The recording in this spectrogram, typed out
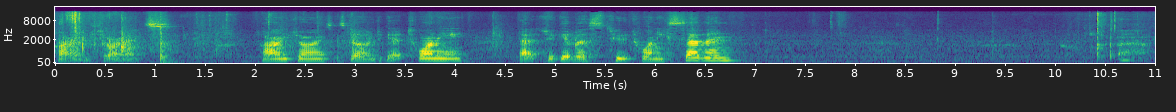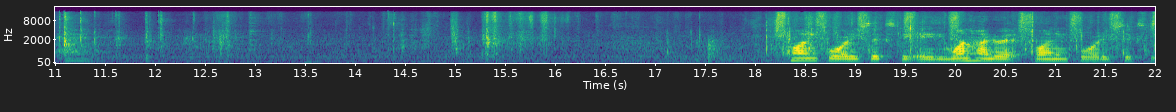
car insurance. Insurance is going to get 20. That should give us 227. Okay. Twenty, forty, sixty, eighty, one hundred, twenty, forty, sixty,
